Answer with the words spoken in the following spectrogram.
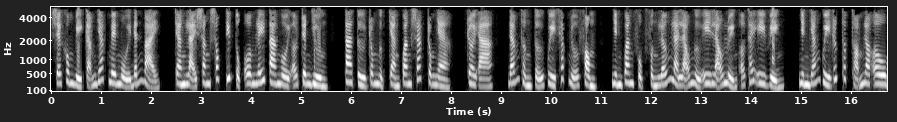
sẽ không bị cảm giác mê muội đánh bại, chàng lại săn sóc tiếp tục ôm lấy ta ngồi ở trên giường, ta từ trong ngực chàng quan sát trong nhà, trời ạ, đám thần tử quỳ khắp nửa phòng, nhìn quan phục phần lớn là lão ngự y lão luyện ở Thái Y viện, nhìn dáng quỳ rất thấp thỏm lo âu,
